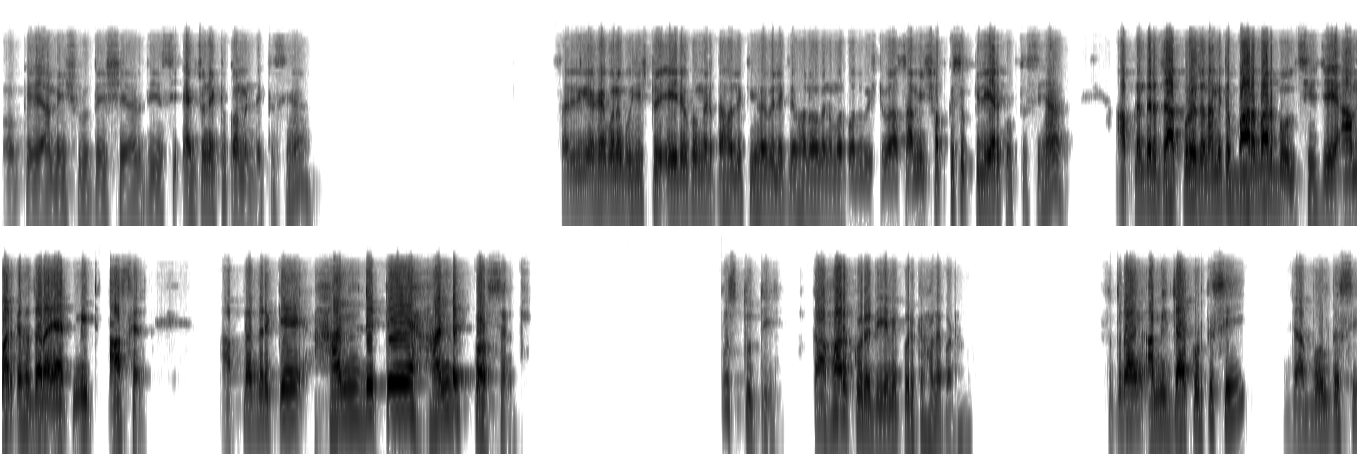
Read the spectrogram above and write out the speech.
ওকে আমি শুরুতে শেয়ার দিয়েছি। একজন একটু কমেন্ট দেখতেছি হ্যাঁ? শারীরিক একে বলে বৈশিষ্ট্য এই রকমের, তাহলে কীভাবে লিখলে ভালো হবে নম্বর পদ বৈশিষ্ট্য আচ্ছা আমি সবকিছু ক্লিয়ার করতেছি হ্যাঁ? আপনাদের যা প্রয়োজন, আমি তো বারবার বলছি যে আমার কাছে যারা অ্যাডমিট আছেন, আপনাদেরকে হান্ড্রেডে হান্ড্রেড পার্সেন্ট প্রস্তুতি কাভার করে দিয়ে আমি পরীক্ষার হলে পাঠাবো। সুতরাং আমি যা করতেছি, যা বলতেছি,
